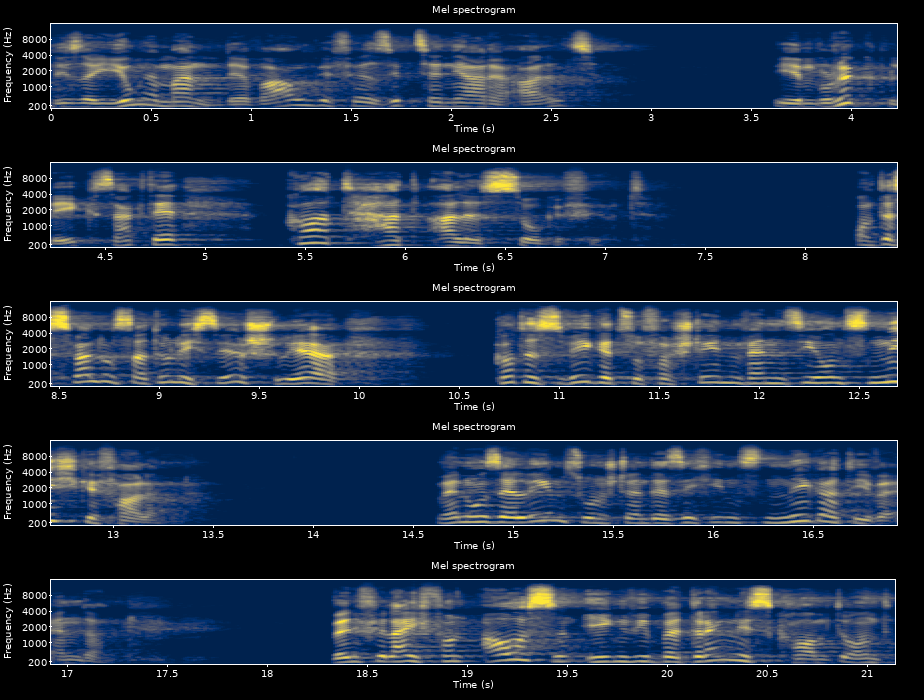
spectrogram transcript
dieser junge Mann, der war ungefähr 17 Jahre alt, im Rückblick sagt er, Gott hat alles so geführt. Und das fällt uns natürlich sehr schwer, Gottes Wege zu verstehen, wenn sie uns nicht gefallen. Wenn unsere Lebensumstände sich ins Negative ändern. Wenn vielleicht von außen irgendwie Bedrängnis kommt und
